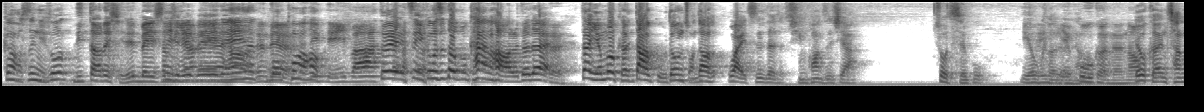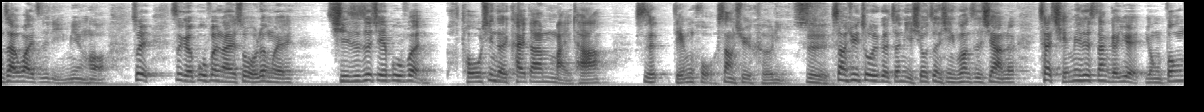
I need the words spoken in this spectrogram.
高老师，你说你到底写的没什么？写的没的，我看好零点一八，对自己公司都不看好了，对不对？对。但有没有可能大股东转到外资的情况之下做持股？也有可能，也不可能哦，有可能藏在外资里面哈。所以这个部分来说，我认为其实这些部分投信的开单买它是点火上去合理，是上去做一个整理修正情况之下呢，在前面这三个月，永丰、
